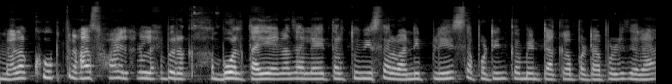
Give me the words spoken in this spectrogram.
मला खूप त्रास व्हायला लागलाय बरं का. बोलता येईना झालंय तर तुम्ही सर्वांनी प्लीज सपोर्टिंग कमेंट टाका पटापट जरा.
